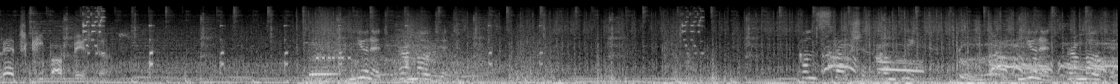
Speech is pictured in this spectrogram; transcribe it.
Let's keep our distance. Unit promoted. Construction complete. Unit promoted.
